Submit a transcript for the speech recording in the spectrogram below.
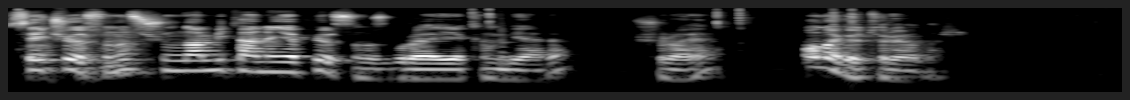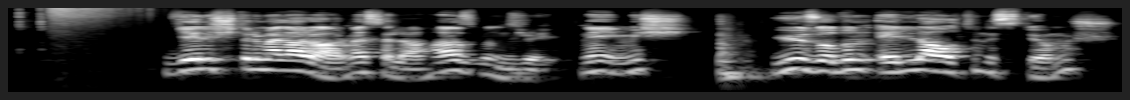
Seçiyorsunuz, şundan bir tane yapıyorsunuz buraya yakın bir yere, şuraya. Ona götürüyorlar. Geliştirmeler var. Mesela husbandry neymiş? 100 odun 50 altın istiyormuş.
